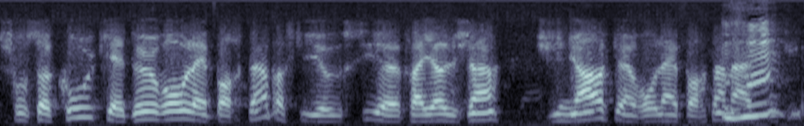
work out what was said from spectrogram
je trouve ça cool qu'il y ait deux rôles importants parce qu'il y a aussi euh, Fayol Jean Junior qui a un rôle important dans la mhm. série.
